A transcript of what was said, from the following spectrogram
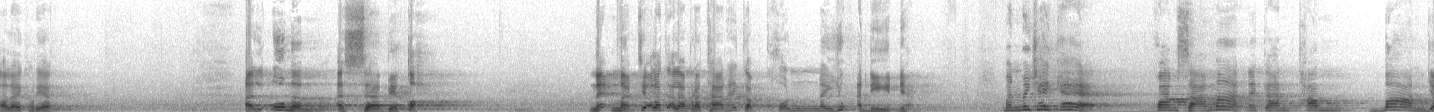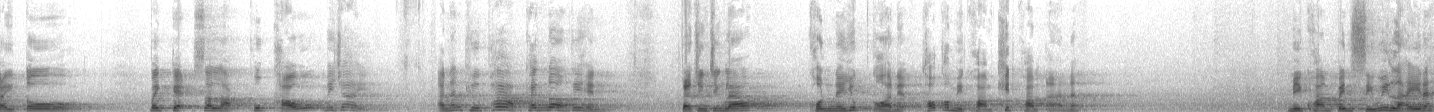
อะไรเขาเรียกอัลอุมัมอัสซาบิกะเนืมัดที่อัลลอฮฺตะลาประทานให้กับคนในยุคอดีตเนี่ยมันไม่ใช่แค่ความสามารถในการทำบ้านใหญ่โต ไปแกะสลักภูเขาไม่ใช่ อันนั้นคือภาพข้างนอกที่เห็น แต่จริง ๆแล้ว คนในยุคก่อนเนี่ยเขาก็มีความคิดความอ่านนะ มีความเป็นศิวิไลนะ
